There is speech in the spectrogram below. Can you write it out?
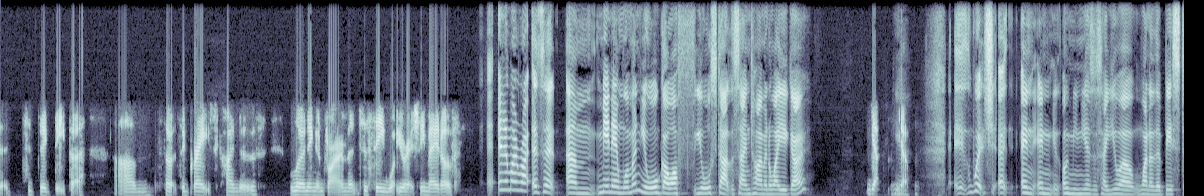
to to dig deeper. Um, so it's a great kind of learning environment to see what you're actually made of. And am I right? Is it um, men and women? You all go off. You all start at the same time, and away you go. Yep. Yeah. Yep. Uh, which uh, and and I mean, as I say, you are one of the best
